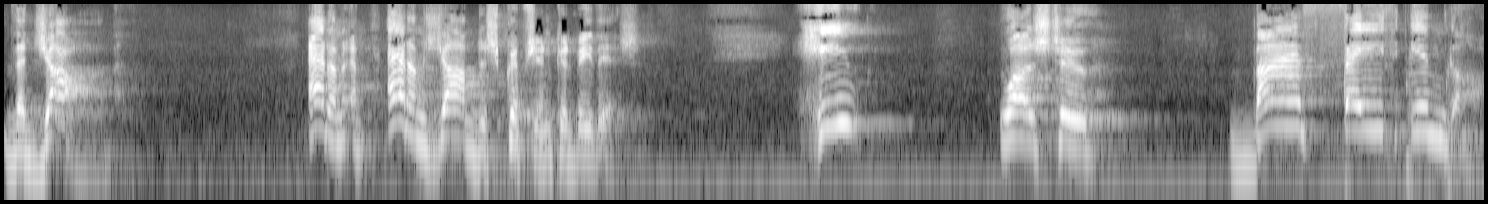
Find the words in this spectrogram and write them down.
the job, Adam, Adam's job description could be this. He was to, by faith in God,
